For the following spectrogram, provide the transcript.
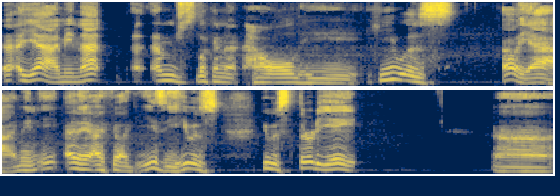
Uh, yeah, I mean that. uh, I'm just looking at how old he he was. Oh yeah, I mean, he, I mean, I feel like easy. He was he was 38. Uh,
